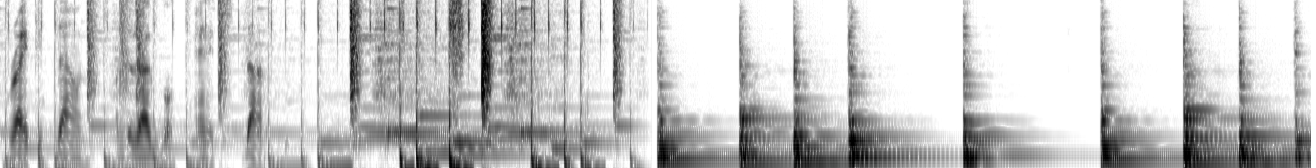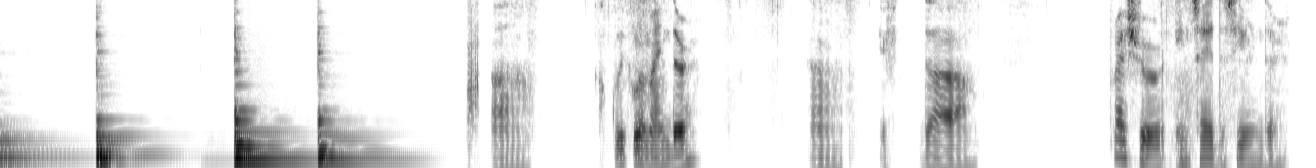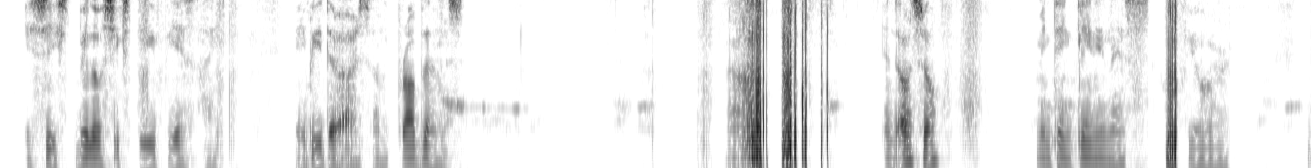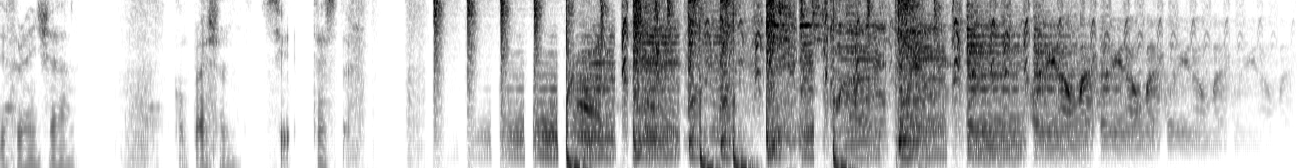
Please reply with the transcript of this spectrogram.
write it down on the logbook and it's done. Uh, a quick reminder uh, if the pressure inside the cylinder is six, below 60 psi maybe there are some problems. Uh, and also maintain cleanliness of your differential compression tester.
